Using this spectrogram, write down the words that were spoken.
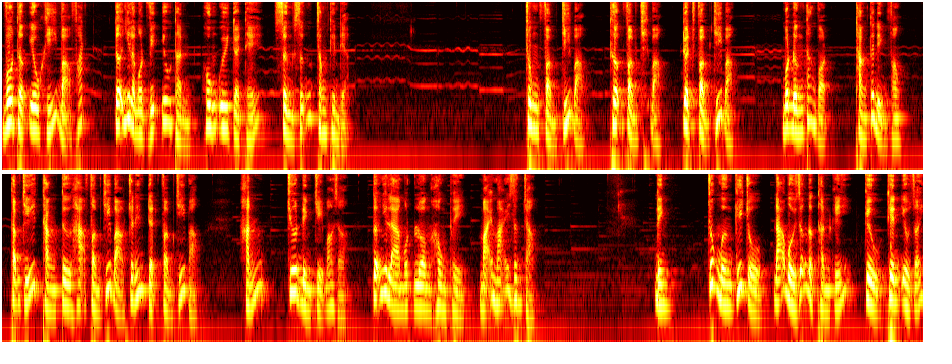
Vô thượng yêu khí bạo phát, Tựa như là một vị yêu thần hung uy tuyệt thế, Sừng sững trong thiên địa. Trung phẩm trí bảo, Thượng phẩm trí bảo, Tuyệt phẩm trí bảo. Một đường tăng vọt, Thẳng tới đỉnh phong, Thậm chí thẳng từ hạ phẩm trí bảo cho đến tuyệt phẩm trí bảo. Hắn chưa đình chỉ bao giờ Tự như là một luồng hồng thủy Mãi mãi dâng trào. Đinh, Chúc mừng ký chủ đã bồi dưỡng được thần khí, Cửu thiên yêu giới.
